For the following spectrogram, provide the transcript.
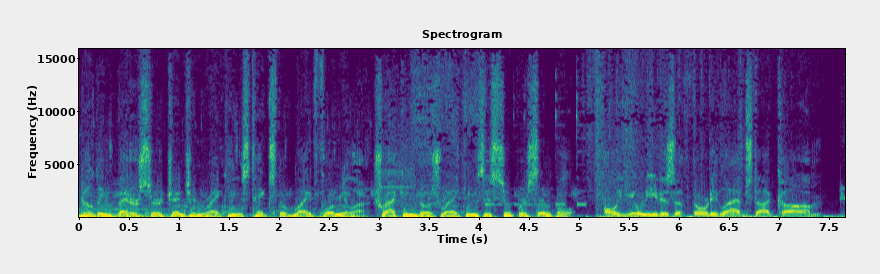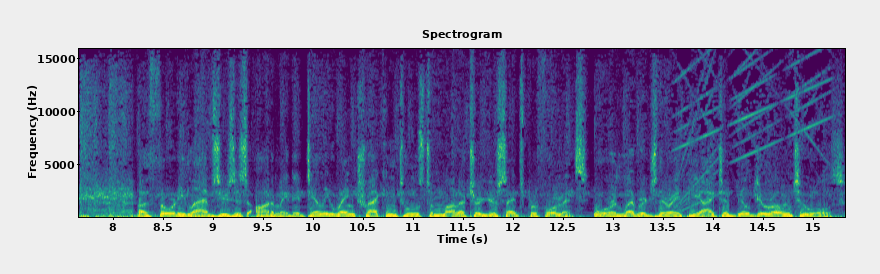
Building better search engine rankings takes the right formula. Tracking those rankings is super simple. All you need is authoritylabs.com. Authority Labs uses automated daily rank tracking tools to monitor your site's performance or leverage their API to build your own tools.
